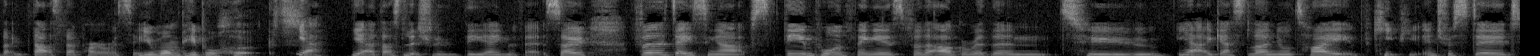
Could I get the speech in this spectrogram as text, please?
like that's their priority. You want people hooked. Yeah, yeah, that's literally the aim of it. So for dating apps, the important thing is for the algorithm to, yeah, I guess learn your type, keep you interested.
